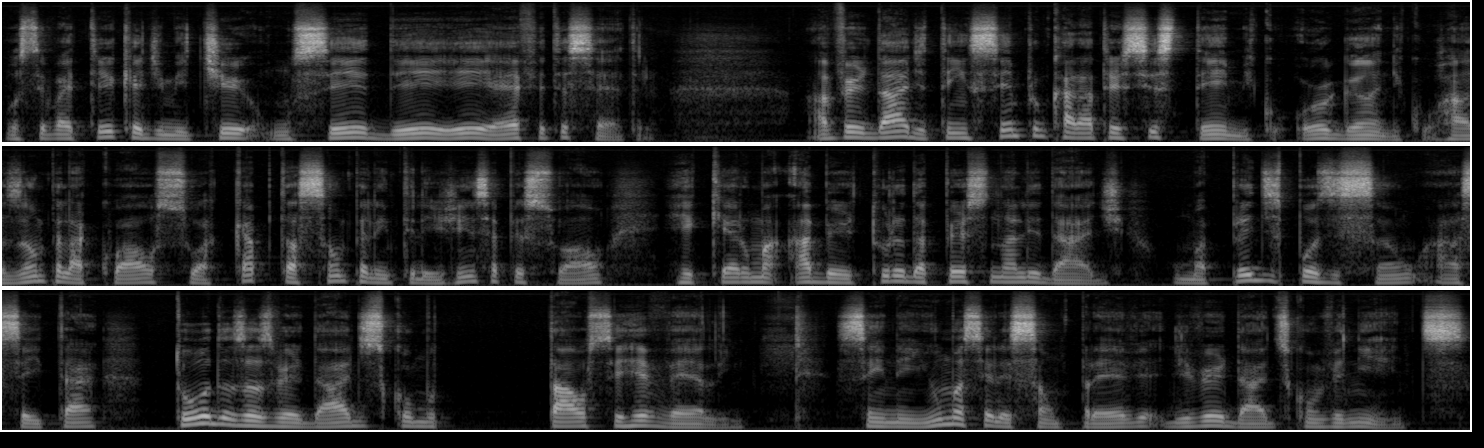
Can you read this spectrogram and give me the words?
você vai ter que admitir um C, D, E, F, etc. A verdade tem sempre um caráter sistêmico, orgânico, razão pela qual sua captação pela inteligência pessoal requer uma abertura da personalidade, uma predisposição a aceitar todas as verdades como tal se revelem, sem nenhuma seleção prévia de verdades convenientes.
